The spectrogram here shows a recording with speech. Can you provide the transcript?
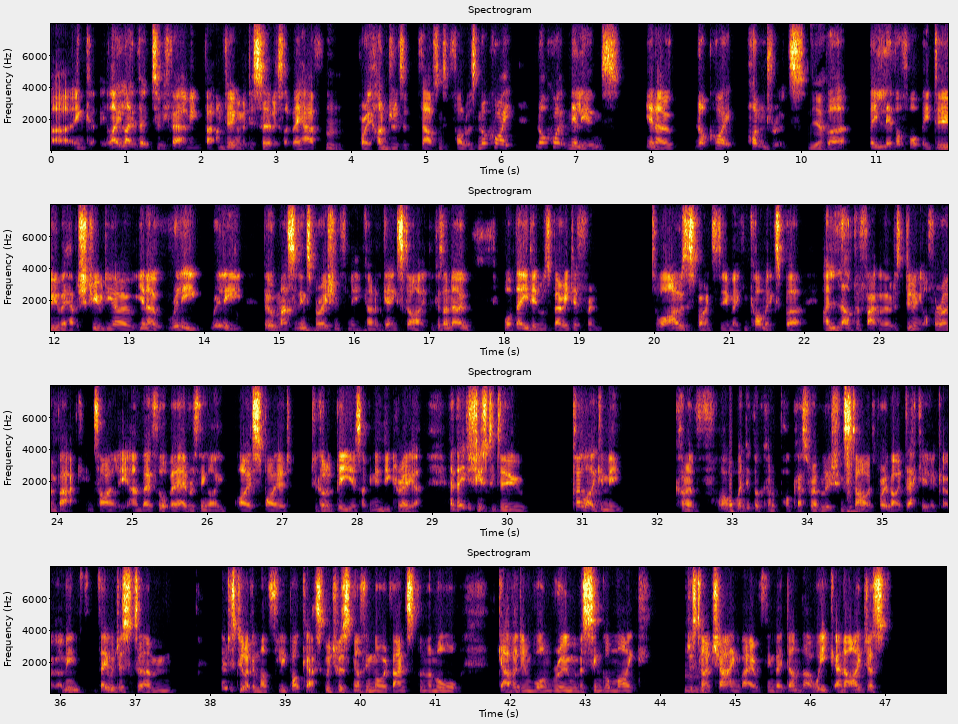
Uh, like, like the, to be fair, I mean, I'm doing them a disservice. Like they have Hmm. probably hundreds of thousands of followers. Not quite, not quite millions. You know, not quite hundreds. Yeah. But they live off what they do. They have a studio. You know, really, really, they were a massive inspiration for me, kind of getting started because I know what they did was very different to what I was aspiring to do, making comics. But I loved the fact that they were just doing it off their own back entirely, and they thought they're everything I I aspired to kind of be as like an indie creator. And they just used to do kind of like in the kind of oh when did the kind of podcast revolution start? It's probably about a decade ago. I mean, they were just um they would just do like a monthly podcast, which was nothing more advanced than them all gathered in one room with a single mic, just Hmm. kind of chatting about everything they'd done that week. And I just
